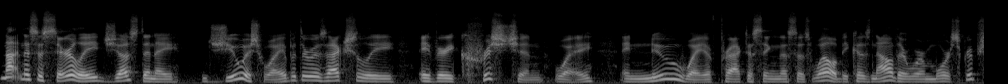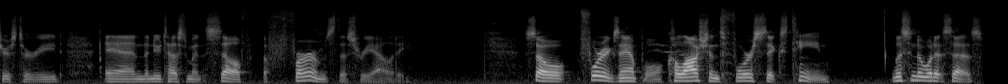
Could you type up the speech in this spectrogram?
Not necessarily just in a Jewish way, but there was actually a very Christian way, a new way of practicing this as well, because now there were more scriptures to read, and the New Testament itself affirms this reality. So, for example, Colossians 4:16, listen to what it says.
